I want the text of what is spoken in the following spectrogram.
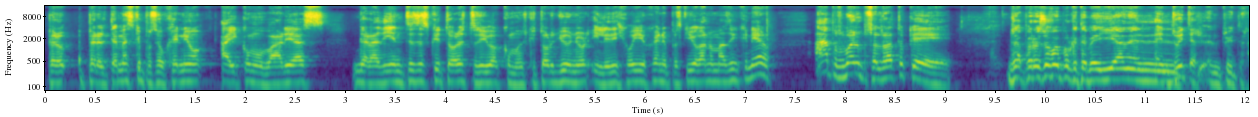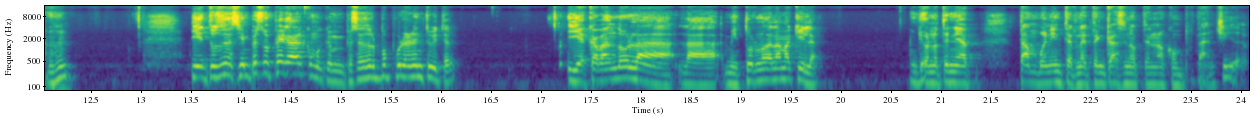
Pero, pero el tema es que, pues, Eugenio, hay como varias gradientes de escritores. Entonces iba como escritor junior y le dije, oye, Eugenio, pues que yo gano más de ingeniero. Ah, pues bueno, pues al rato que... O sea, pero eso fue porque te veían el, En Twitter. En Twitter. Y entonces así empezó a pegar, como que me empecé a hacer popular en Twitter. Y acabando la, la- mi turno de la maquila, yo no tenía tan buen internet en casa y no tenía una compu tan chida.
